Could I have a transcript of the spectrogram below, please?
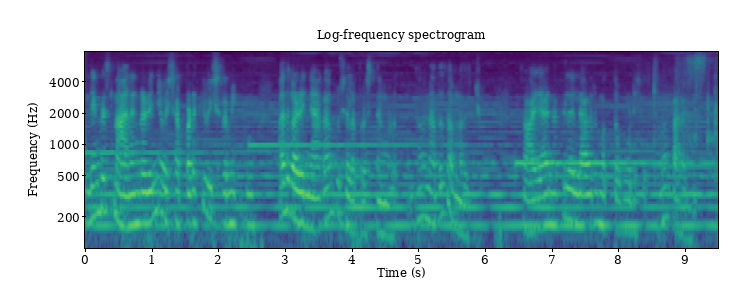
ഇല്ലെങ്കിൽ സ്നാനം കഴിഞ്ഞ് വിശപ്പടക്കി വിശ്രമിക്കൂ. അത് കഴിഞ്ഞാകാം കുശല പ്രശ്നങ്ങൾ. അവൻ അത് സമ്മതിച്ചു. സായാഹ്നത്തിൽ എല്ലാവരും ഒത്തുകൂടി അവൻ പറഞ്ഞു.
